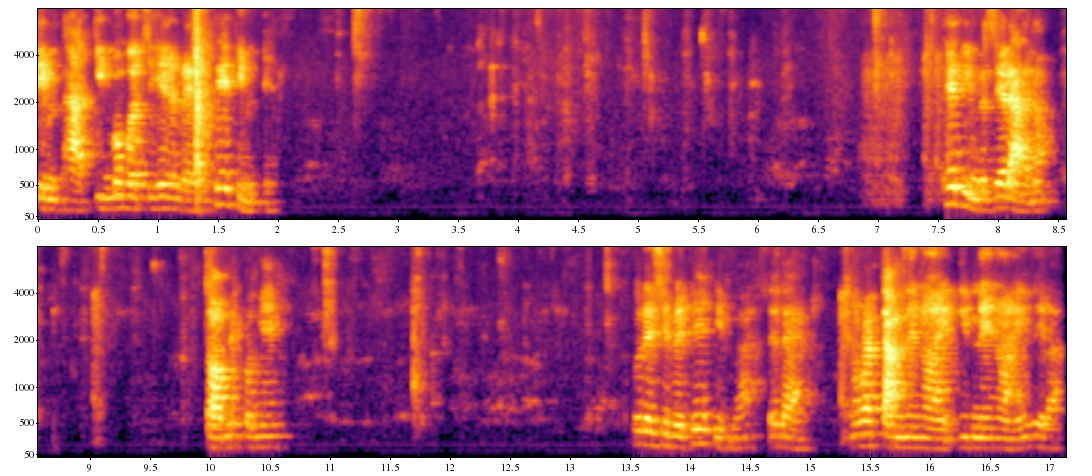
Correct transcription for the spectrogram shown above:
เต็มถาดกินบ่เบิดสิเฮ็ดจังไดเทถิ่มเด้เทถิ่มก็เสียดายเนาะตอบไม่ก็ไงก็ เลยสิไปเทศตินว่าเสียดายเพราะว่าตำหน่อยๆกินหน่อยๆสิละ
